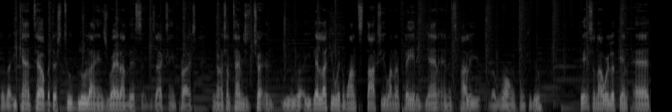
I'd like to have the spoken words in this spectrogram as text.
So that you can't tell, but there's two blue lines right on this exact same price you know sometimes you try you you get lucky with one stock so you want to play it again and it's probably the wrong thing to do okay so now we're looking at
